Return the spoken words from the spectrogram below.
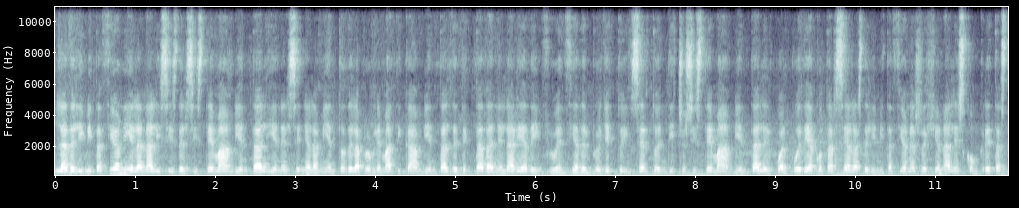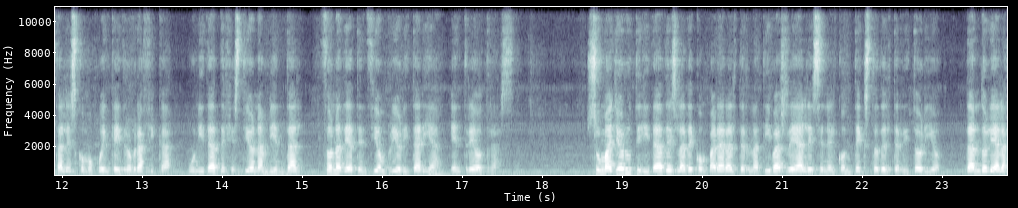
la delimitación y el análisis del sistema ambiental y en el señalamiento de la problemática ambiental detectada en el área de influencia del proyecto inserto en dicho sistema ambiental, el cual puede acotarse a las delimitaciones regionales concretas tales como cuenca hidrográfica, unidad de gestión ambiental, zona de atención prioritaria, entre otras. Su mayor utilidad es la de comparar alternativas reales en el contexto del territorio, dándole a la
